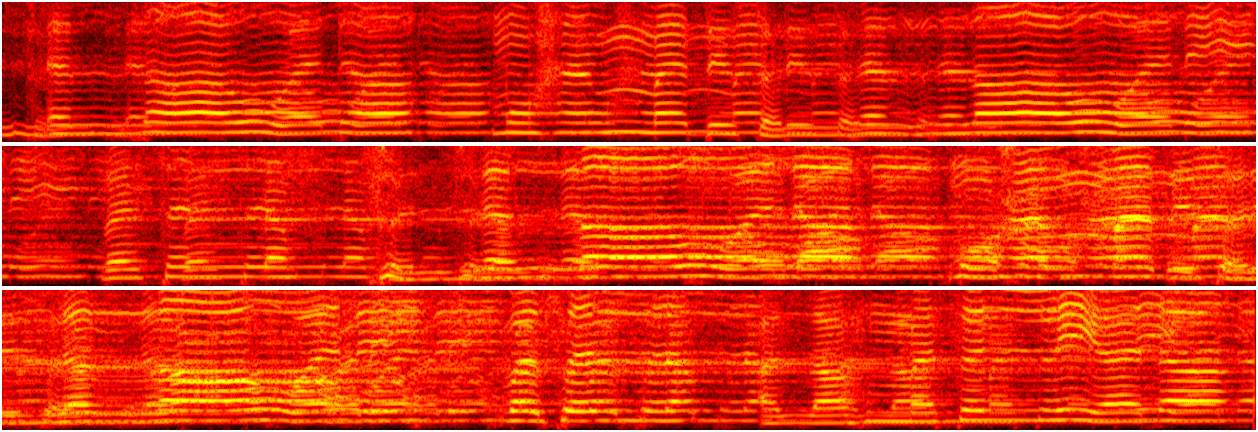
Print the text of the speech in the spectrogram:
സല്ലല്ലാഹു അലാ മുഹമ്മദ് സല്ലല്ലാഹു അലൈഹി വസല്ലം സല്ലല്ലാഹു അലാ മുഹമ്മദ് സല്ലല്ലാഹു അലൈഹി വസല്ലം اللهم صل على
